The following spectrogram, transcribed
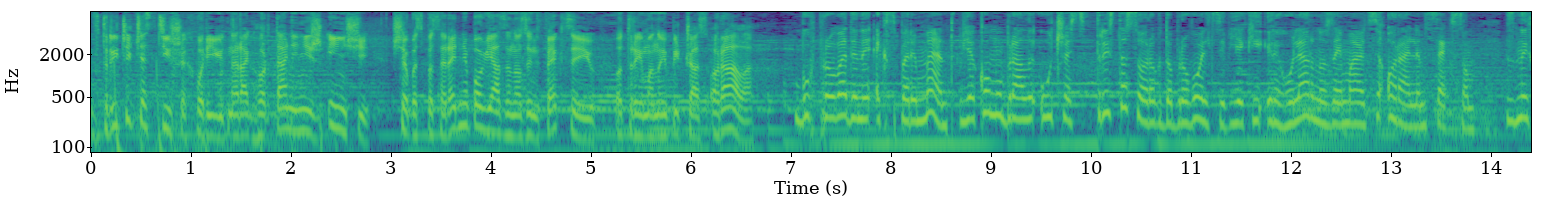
втричі частіше хворіють на рак гортані, ніж інші, що безпосередньо пов'язано з інфекцією, отриманою під час орала. Був проведений експеримент, в якому брали участь 340 добровольців, які регулярно займаються оральним сексом. З них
